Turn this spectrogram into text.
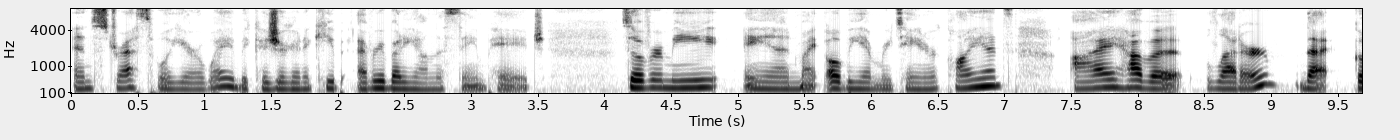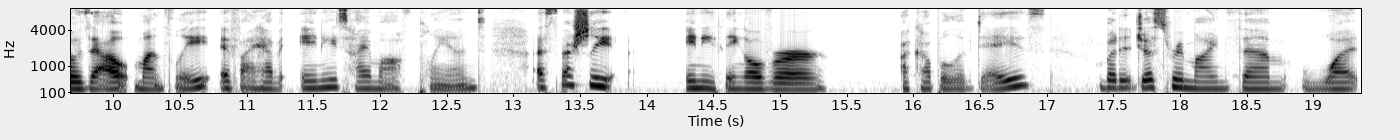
and stress while you're away because you're going to keep everybody on the same page. So, for me and my OBM retainer clients, I have a letter that goes out monthly if I have any time off planned, especially anything over a couple of days. But it just reminds them what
